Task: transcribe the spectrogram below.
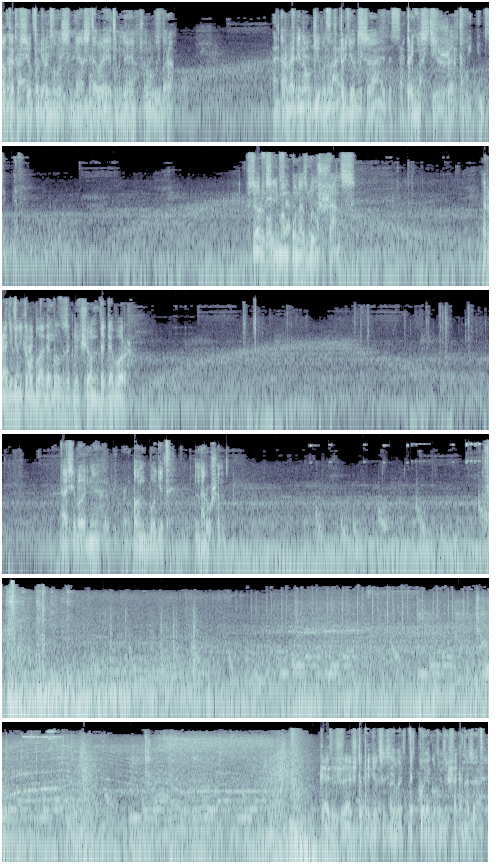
То, как все повернулось, не оставляет мне выбора. Ради науки вновь придется принести жертву. В 47-м у нас был шанс. Ради великого блага был заключен договор. А сегодня он будет нарушен. Как жаль, что придется сделать такой огромный шаг назад.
